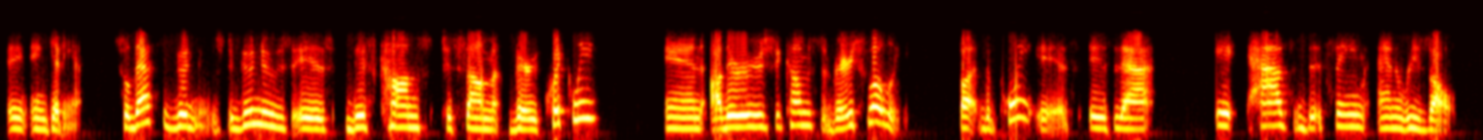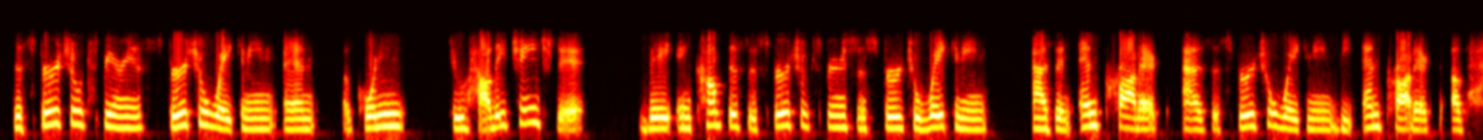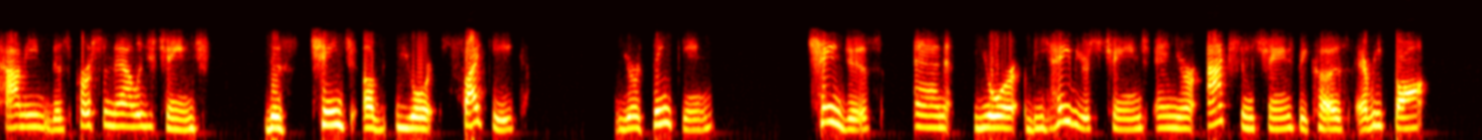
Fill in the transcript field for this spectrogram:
in, in getting it. So that's the good news. The good news is this comes to some very quickly and others it comes very slowly. But the point is, is that it has the same end result. The spiritual experience, spiritual awakening, and according to how they changed it, they encompass the spiritual experience and spiritual awakening as an end product, as a spiritual awakening, the end product of having this personality change, this change of your psychic, your thinking changes, and your behaviors change and your actions change because every thought,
